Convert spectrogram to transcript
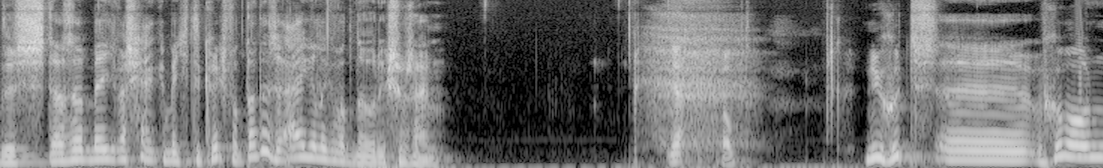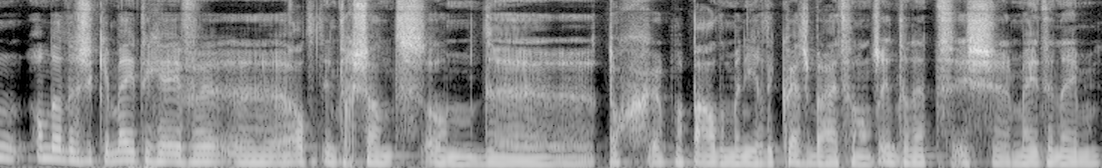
Dus dat is een beetje, waarschijnlijk een beetje te crux, want dat is eigenlijk wat nodig zou zijn. Ja, klopt. Nu goed, uh, gewoon om dat eens een keer mee te geven. Uh, altijd interessant om de, toch op een bepaalde manier de kwetsbaarheid van ons internet is mee te nemen.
